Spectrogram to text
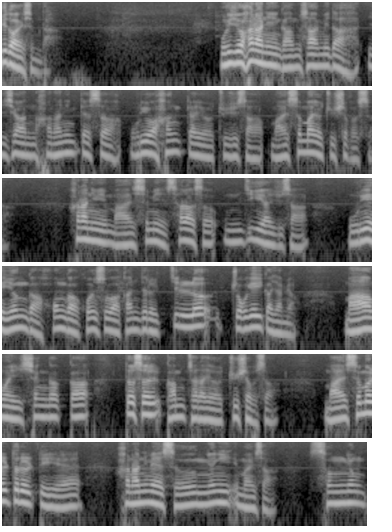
기도하겠습니다. 우리 주 하나님 감사합니다. 이 시간 하나님께서 우리와 함께하여 주시사 말씀하여 주셔서 하나님이 말씀이 살아서 움직이게 하여 주사 우리의 영과 혼과 골수와 간절을 찔러 쪼개기까지 하며 마음의 생각과 뜻을 감찰하여 주시옵소서 말씀을 들을 때에 하나님의 성령이 임하여서 성령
